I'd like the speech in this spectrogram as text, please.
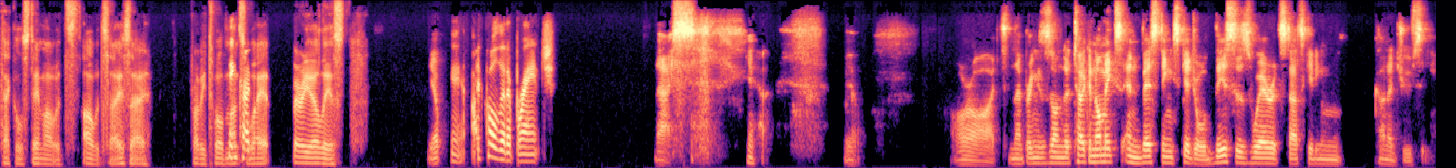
tackle STEM. I would I would say so. Probably twelve months I'd... away at very earliest. Yep. Yeah, I'd call it a branch. Nice. yeah. Yeah. All right. And that brings us on to tokenomics and vesting schedule. This is where it starts getting kind of juicy.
